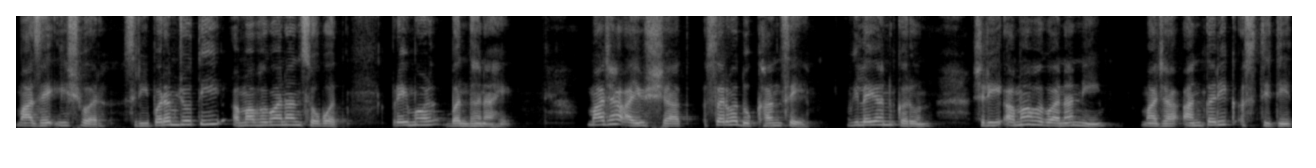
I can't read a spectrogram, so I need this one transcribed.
माझे ईश्वर श्री परमज्योती अमाभगवानांसोबत प्रेमळ बंधन आहे. माझ्या आयुष्यात सर्व दुःखांचे विलयन करून श्री अम्मा भगवानांनी माझ्या आंतरिक स्थितीत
